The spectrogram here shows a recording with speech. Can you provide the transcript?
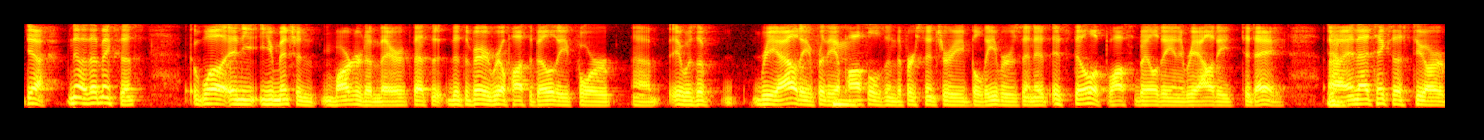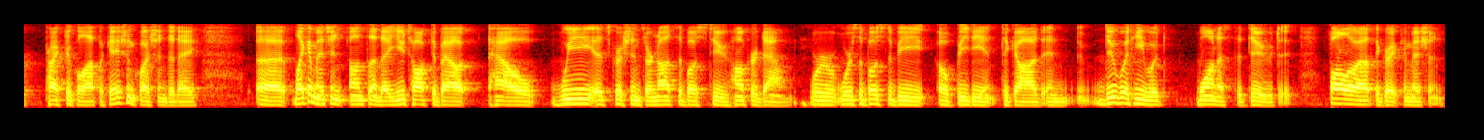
Yeah, no, that makes sense. Well, and you, you, mentioned martyrdom there. That's a, that's a very real possibility for. Um, it was a reality for the mm. apostles and the first century believers, and it, it's still a possibility and a reality today. Uh, yeah. Uh, and that takes us to our practical application question today. Uh, like I mentioned on Sunday, you talked about how we as Christians are not supposed to hunker down. We're we're supposed to be obedient to God and do what He would want us to do to follow out the Great Commission.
